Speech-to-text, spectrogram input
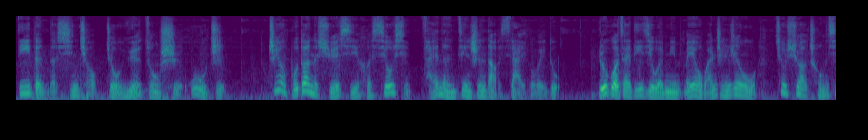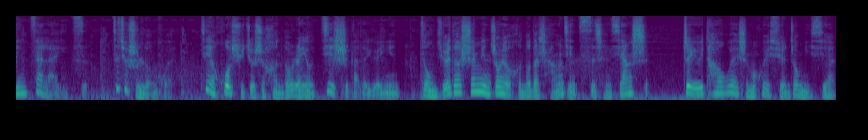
低等的星球，就越重视物质，只有不断的学习和修行，才能晋升到下一个维度。如果在低级文明没有完成任务，就需要重新再来一次，这就是轮回。这也或许就是很多人有既视感的原因，总觉得生命中有很多的场景似曾相识。至于他为什么会选中米歇，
